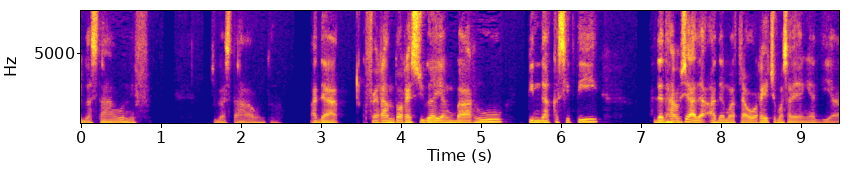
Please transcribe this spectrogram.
17 tahun, if 17 tahun tuh. Ada Ferran Torres juga yang baru pindah ke City dan harusnya ada ada Matraore cuma sayangnya dia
